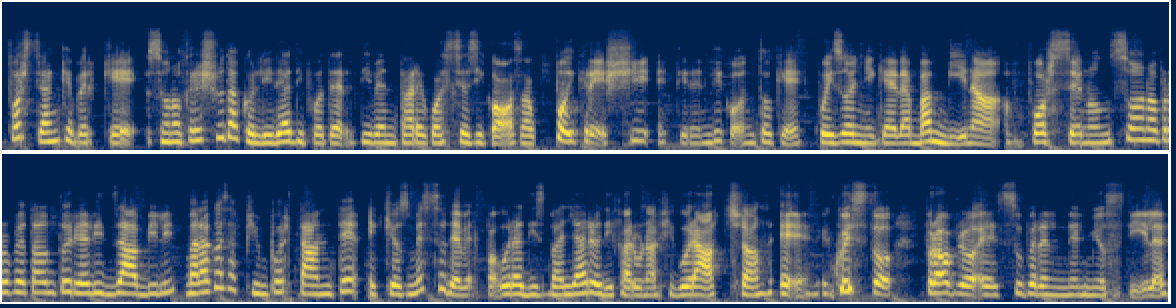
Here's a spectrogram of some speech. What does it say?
Forse anche perché sono cresciuta con l'idea di poter diventare qualsiasi cosa. Poi cresci e ti rendi conto che quei sogni che hai da bambina forse non sono proprio tanto realizzabili. Ma la cosa più importante è che ho smesso di aver paura di sbagliare o di fare una figuraccia e questo proprio è super nel mio stile.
